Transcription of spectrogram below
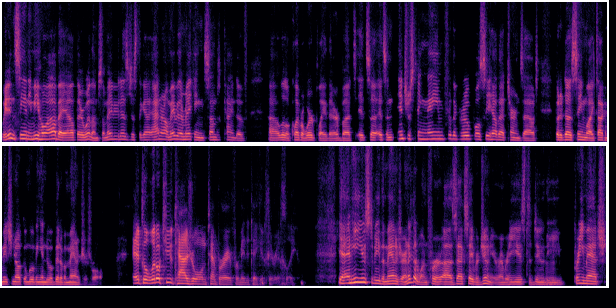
we didn't see any Miho Abe out there with them, so maybe it is just the guy. I don't know. Maybe they're making some kind of a little clever wordplay there, but it's a it's an interesting name for the group. We'll see how that turns out, but it does seem like Taka Michinoku moving into a bit of a manager's role. It's a little too casual and temporary for me to take it seriously. Yeah, and he used to be the manager and a good one for uh, Zack Sabre Jr. Remember, he used to do the mm-hmm. pre-match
